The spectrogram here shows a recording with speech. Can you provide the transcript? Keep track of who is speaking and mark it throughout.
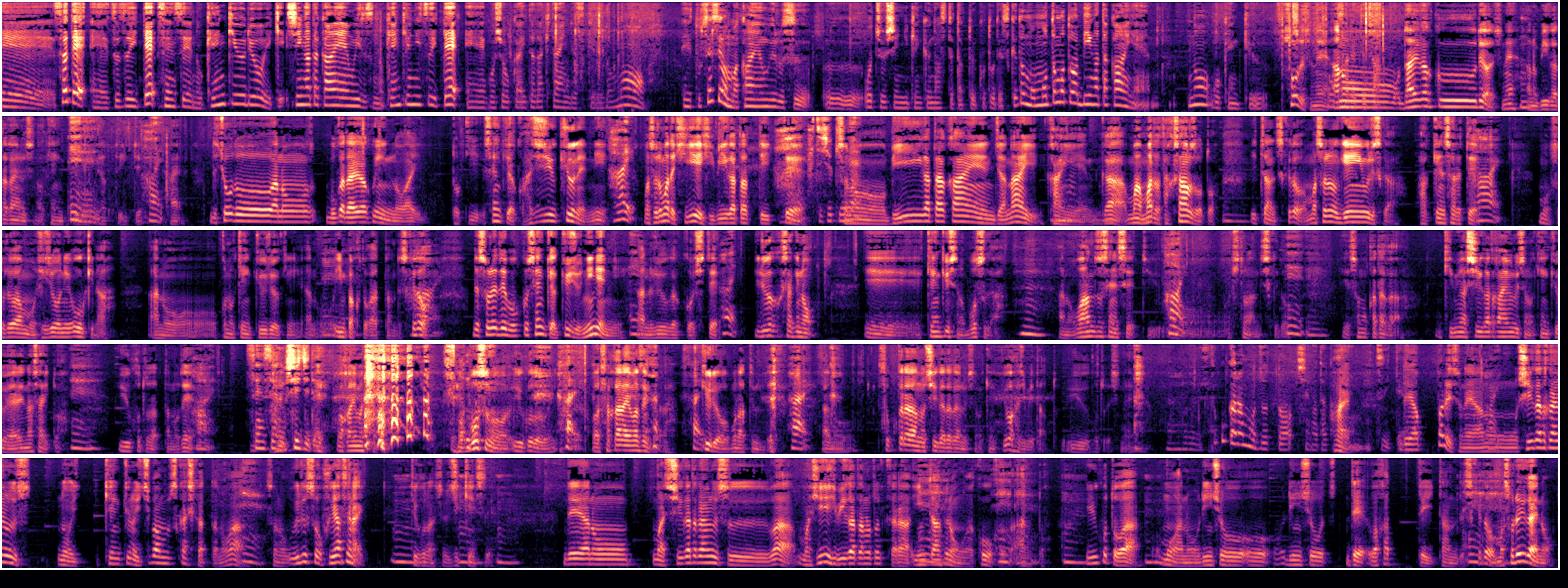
Speaker 1: えー、さて、えー、続いて先生の研究領域、新型肝炎ウイルスの研究について、えー、ご紹介いただきたいんですけれども、えっ、ー、と、先生はまあ肝炎ウイルスを中心に研究なさってたということですけども、もともとは B 型肝炎のご研究
Speaker 2: そうですね。あの、大学ではですね、うん、あの B 型肝炎ウイルスの研究をやっていて、えー、はい、はい。で、ちょうど、あの、僕は大学院の時、1989年に、はい、まあ、それまで非 A 非 B 型って言って、はい、その B 型肝炎じゃない肝炎が、うん、まあ、まだたくさんあるぞと言ってたんですけど、うん、まあ、それの原因ウイルスが発見されて、はい、もうそれはもう非常に大きな、あの、この研究領域に、あの、えー、インパクトがあったんですけど、はい、で、それで僕、1992年に、あの、留学をして、留学先のえー、研究室のボスが、うん、あのワンズ先生っていう、はい、人なんですけど、ええその方が「君は C 型肝炎ウイルスの研究をやりなさい」と、えいうことだったので、はい、
Speaker 1: 先生の指示で。
Speaker 2: わ、はい、かりました。ボスの言うことは逆らえませんから、はい、給料をもらってるんで、はい、あのそこからあの C 型肝炎ウイルスの研究を始めたということですね。
Speaker 1: なるほどです。そこからもうずっと C 型肝炎について。
Speaker 2: でやっぱりですね、あの、C 型肝炎ウイルスの研究の一番難しかったのは、ええ、そのウイルスを増やせないっていうことなんですよ、うん、実験室で。うん。うん、であのまあ、C 型肝ウイルスは、まあ、非 A 非 B 型の時からインターフェロンが効果があるということは、もうあの臨床臨床で分かっていたんですけど、まあ、それ以外の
